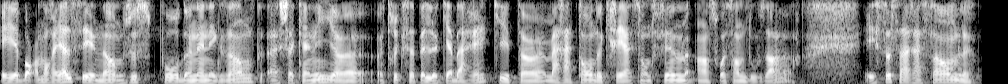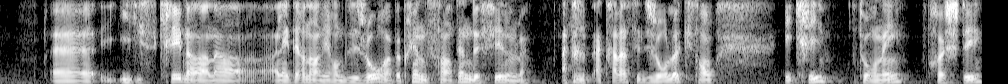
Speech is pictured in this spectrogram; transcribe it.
Et bon, à Montréal, c'est énorme. Juste pour donner un exemple, à chaque année, il y a un, un truc qui s'appelle le Cabaret, qui est un marathon de création de films en 72 heures. Et ça, ça rassemble... Euh, il se crée dans, dans, à l'intérieur d'environ 10 jours à peu près une centaine de films à, tra à travers ces 10 jours-là qui sont écrits, tournés, projetés,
